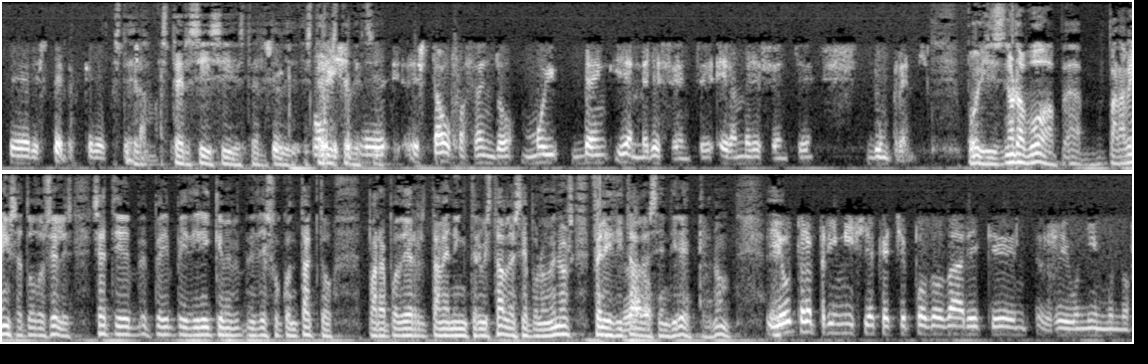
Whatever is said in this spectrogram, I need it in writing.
Esther Esther, creo que Esther, se chama. Esther, sí, sí, Esther, sí. Esther pois, Esther, eh, sí. Eh, está o facendo moi ben e é merecente, era merecente dun premio. Pois, noraboa, parabéns a todos eles. Xa te pedirei que me des o contacto para poder tamén entrevistalas e polo menos felicitalas claro. en directo, non? E eh... outra primicia que che podo dar é que reunímonos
